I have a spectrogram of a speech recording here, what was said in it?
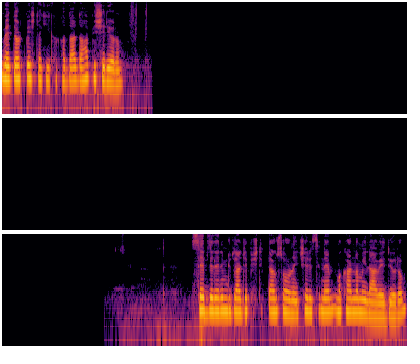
ve 4-5 dakika kadar daha pişiriyorum. Sebzelerim güzelce piştikten sonra içerisine makarnamı ilave ediyorum.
